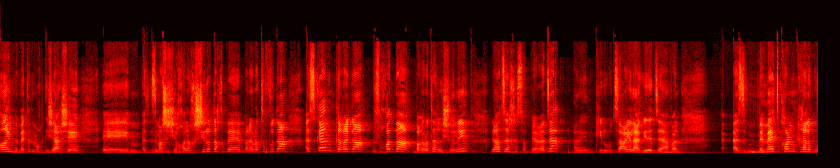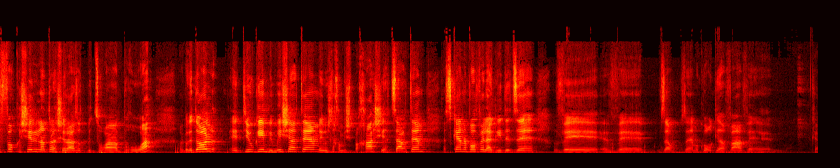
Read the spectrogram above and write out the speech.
או אם באמת את מרגישה שזה משהו שיכול להכשיל אותך ברעיונות עבודה, אז כן, כרגע, לפחות ברעיונות הראשונים, לא צריך לספר את זה, אני כאילו, צר לי להגיד את זה, אבל אז באמת כל מקרה לגופו, קשה לי לענות על השאלה הזאת בצורה ברורה, אבל בגדול, תהיו גאים במי שאתם, ואם יש לכם משפחה שיצרתם, אז כן לבוא ולהגיד את זה. וזהו, זה מקור גאווה, וכן.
